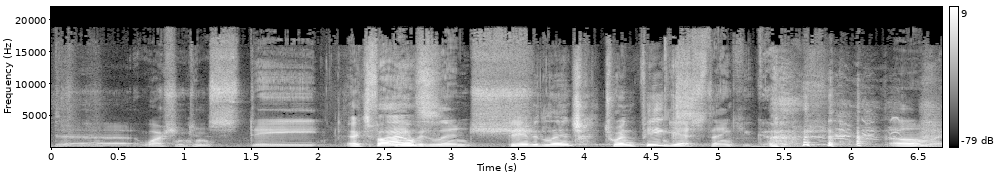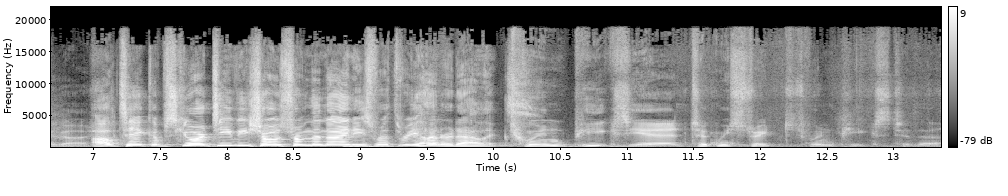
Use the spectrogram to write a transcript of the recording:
the Washington State. X Files. David Lynch. David Lynch. Twin Peaks. Yes, thank you, gosh. oh my gosh. I'll take obscure TV shows from the '90s for 300, Alex. Twin Peaks. Yeah, it took me straight to Twin Peaks to the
